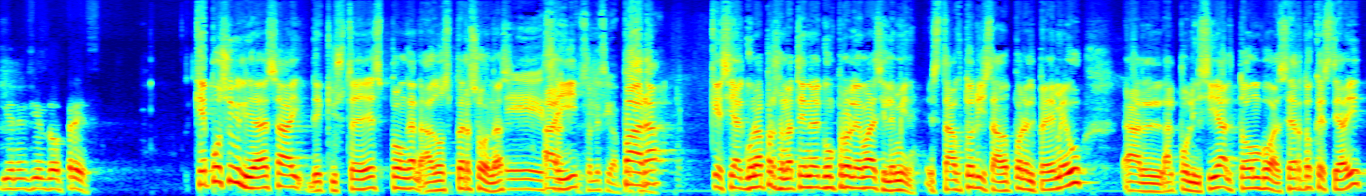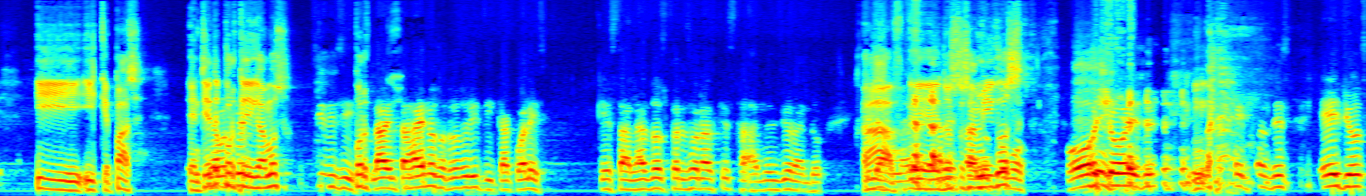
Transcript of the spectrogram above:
vienen siendo tres. ¿Qué posibilidades hay de que ustedes pongan a dos personas ahí para que si alguna persona tiene algún problema, decirle, mire, está autorizado por el PMU, al, policía, al tombo, al cerdo que esté ahí y, que pase? ¿Entiende? Porque, digamos... Sí, sí, sí. La ventaja de nosotros ahorita, ¿cuál es? Que están las dos personas que estaban mencionando. Ah, eh, nuestros amigos... Ocho veces. Entonces, ellos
